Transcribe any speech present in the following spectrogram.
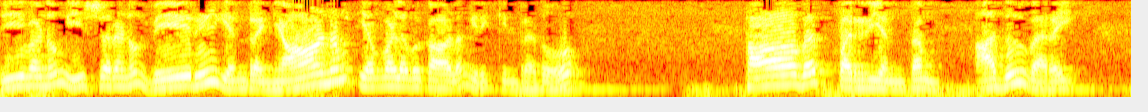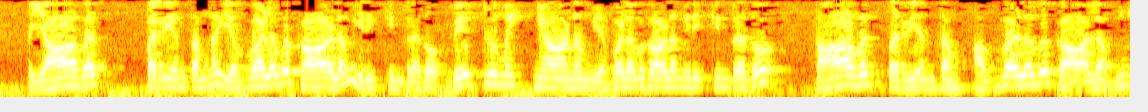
ஜீவனும் ஈஸ்வரனும் வேறு என்ற ஞானம் எவ்வளவு காலம் இருக்கின்றதோ தாவத் பர்யந்தம் அதுவரை. யாவத் பர்யந்தம்னா எவ்வளவு காலம் இருக்கின்றதோ வேற்றுமை ஞானம் எவ்வளவு காலம் இருக்கின்றதோ தாவத் பர்யந்தம் அவ்வளவு காலம்.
